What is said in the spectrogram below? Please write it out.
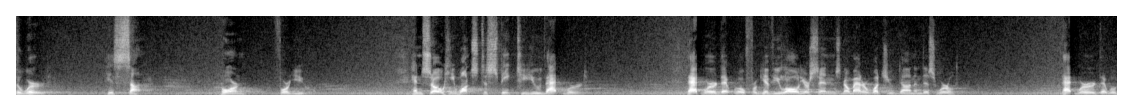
The Word, His Son, born for you. And so He wants to speak to you that Word. That word that will forgive you all your sins, no matter what you've done in this world. That word that will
